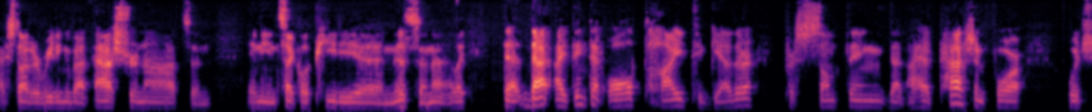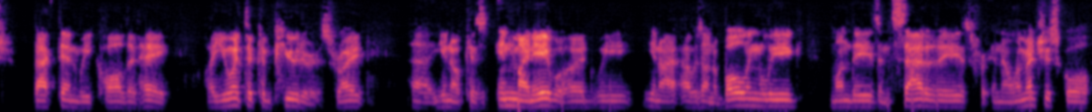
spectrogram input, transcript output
I started reading about astronauts and in the encyclopedia and this and that. Like that, that I think that all tied together for something that I had passion for, which back then we called it, hey, are you into computers, right? Uh, you know, because in my neighborhood, we, you know, I, I was on a bowling league Mondays and Saturdays for in elementary school,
